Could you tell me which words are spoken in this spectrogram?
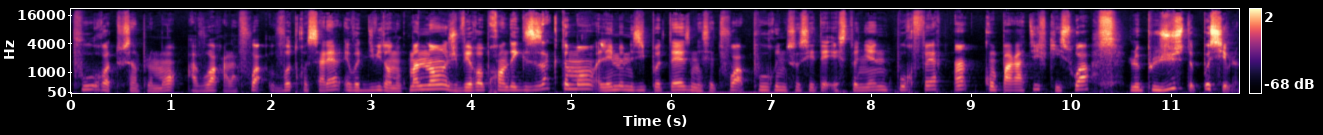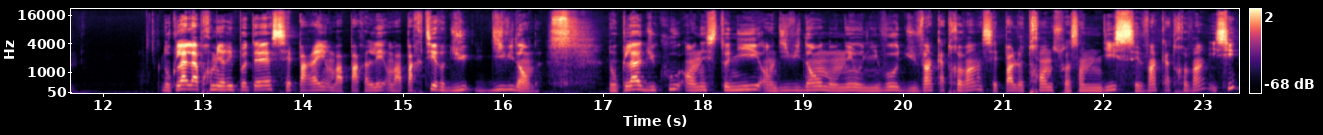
pour tout simplement avoir à la fois votre salaire et votre dividende. Donc maintenant, je vais reprendre exactement les mêmes hypothèses, mais cette fois pour une société estonienne, pour faire un comparatif qui soit le plus juste possible. Donc là, la première hypothèse, c'est pareil, on va parler, on va partir du dividende. Donc là, du coup, en Estonie, en dividende, on est au niveau du 20,80. C'est pas le 30,70, c'est 20,80 ici.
